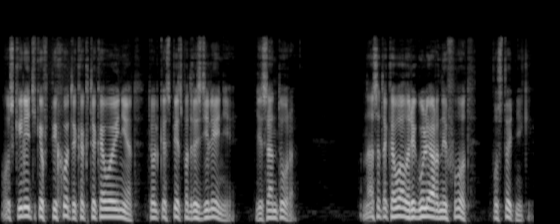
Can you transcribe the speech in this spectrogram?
У скелетиков пехоты как таковой нет, только спецподразделение, десантура. Нас атаковал регулярный флот, пустотники.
